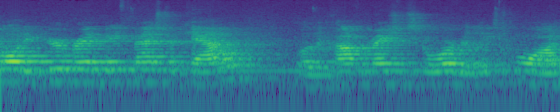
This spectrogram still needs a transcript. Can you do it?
quality purebred Beefmaster cattle with a conformation score of at least one.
